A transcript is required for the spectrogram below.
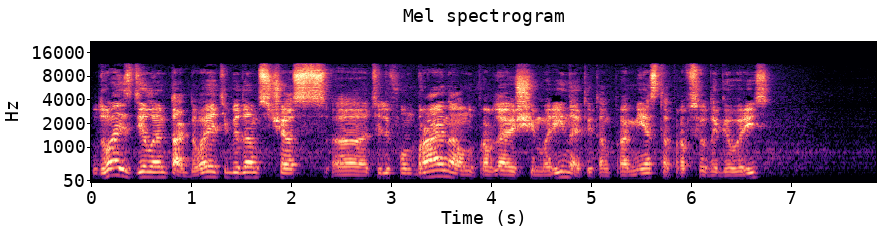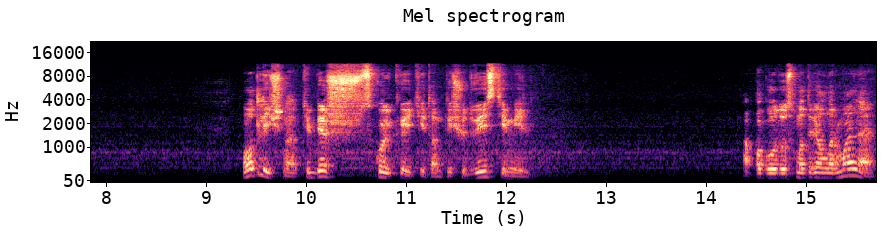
Ну, давай сделаем так. Давай я тебе дам сейчас э, телефон Брайана, он управляющий Мариной. Ты там про место, про все договорись. Ну, отлично. Тебе ж сколько идти там? 1200 миль? А погоду смотрел нормально?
